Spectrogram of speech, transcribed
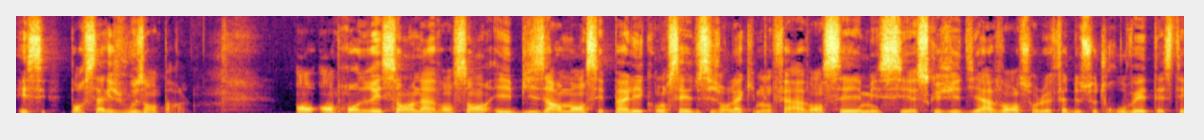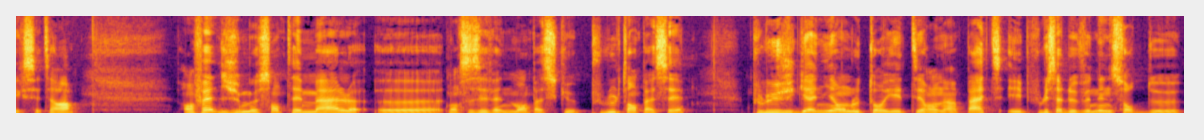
et c'est pour ça que je vous en parle en, progressant, en avançant, et bizarrement, c'est pas les conseils de ces gens-là qui m'ont fait avancer, mais c'est ce que j'ai dit avant sur le fait de se trouver, tester, etc. En fait, je me sentais mal euh, dans ces événements parce que plus le temps passait, plus je gagnais en notoriété, en impact, et plus ça devenait une sorte de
